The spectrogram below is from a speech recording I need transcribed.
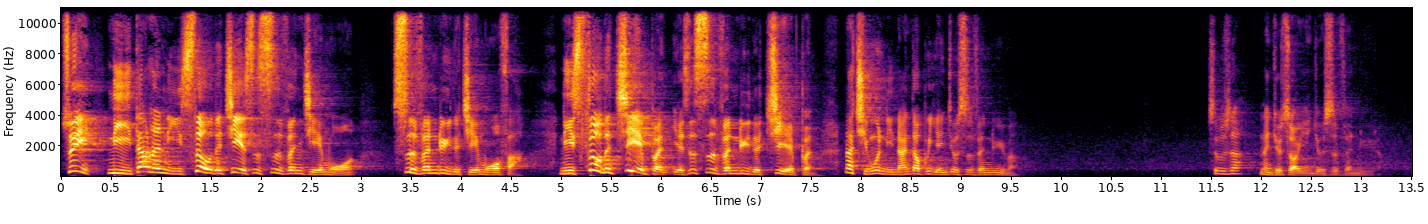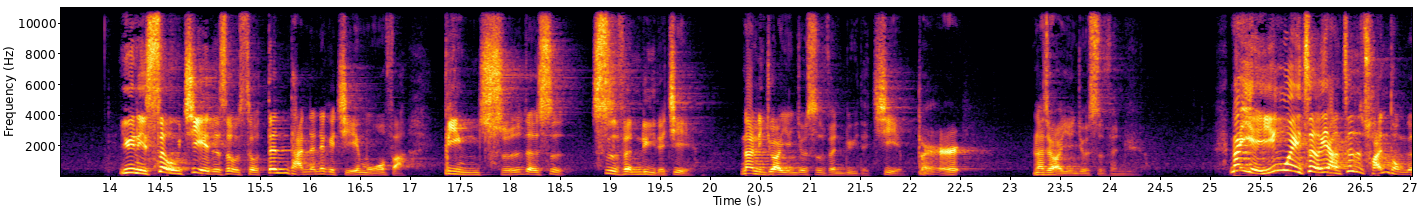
所以你当然你受的戒是四分结魔，四分律的结魔法，你受的戒本也是四分律的戒本。那请问你难道不研究四分律吗？是不是啊？那你就知道研究四分律了，因为你受戒的时候，受登坛的那个结魔法，秉持的是四分律的戒，那你就要研究四分律的戒本儿，那就要研究四分律了。那也因为这样，这是传统的，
